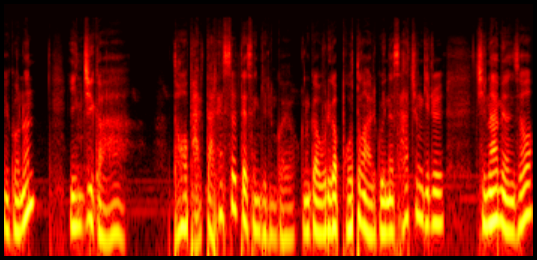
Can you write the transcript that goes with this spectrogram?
이거는 인지가 더 발달했을 때 생기는 거예요. 그러니까 우리가 보통 알고 있는 사춘기를 지나면서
